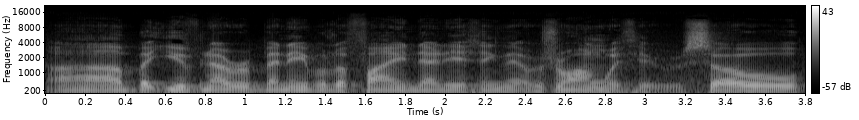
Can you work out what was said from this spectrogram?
uh, but you've never been able to find anything that was wrong with you. So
